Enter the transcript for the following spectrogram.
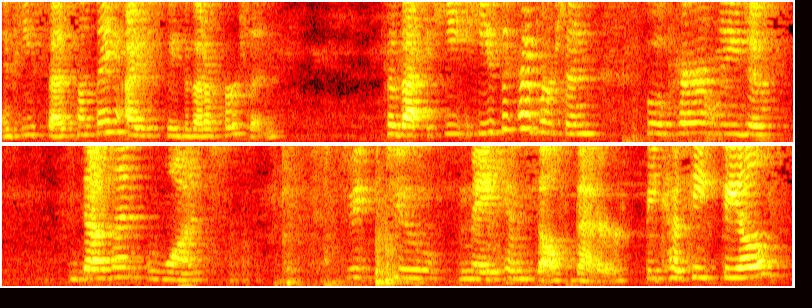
If he says something, I just be the better person. Because he, he's the kind of person who apparently just doesn't want to, to make himself better because he feels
